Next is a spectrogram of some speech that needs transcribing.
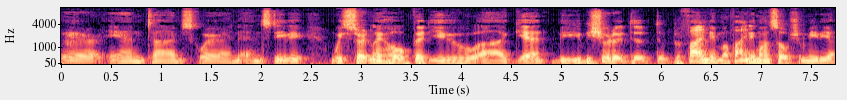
there in Times Square. And, and Stevie, we certainly hope that you uh, get be, you be sure to, to, to find him. Find him on social media.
